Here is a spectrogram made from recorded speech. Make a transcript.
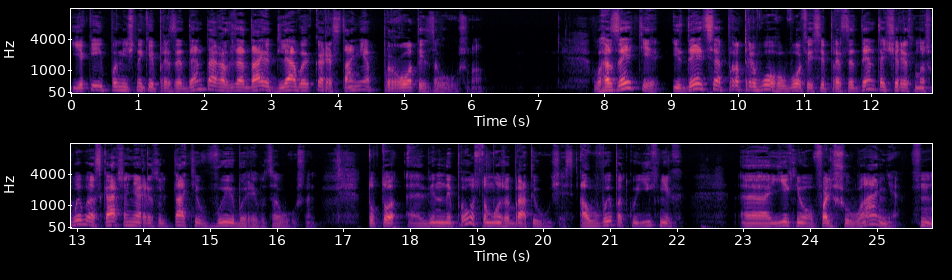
який помічники президента розглядають для використання проти Залужного. В газеті йдеться про тривогу в Офісі президента через можливе оскарження результатів виборів залужним. Тобто е, він не просто може брати участь, а в випадку їхніх, е, їхнього фальшування хм,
